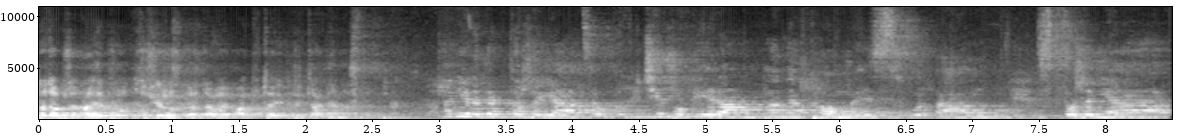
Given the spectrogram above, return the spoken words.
No dobrze, ale po co się rozgadałem, a tutaj pytania następne. Panie redaktorze, ja całkowicie popieram Pana pomysł em, stworzenia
